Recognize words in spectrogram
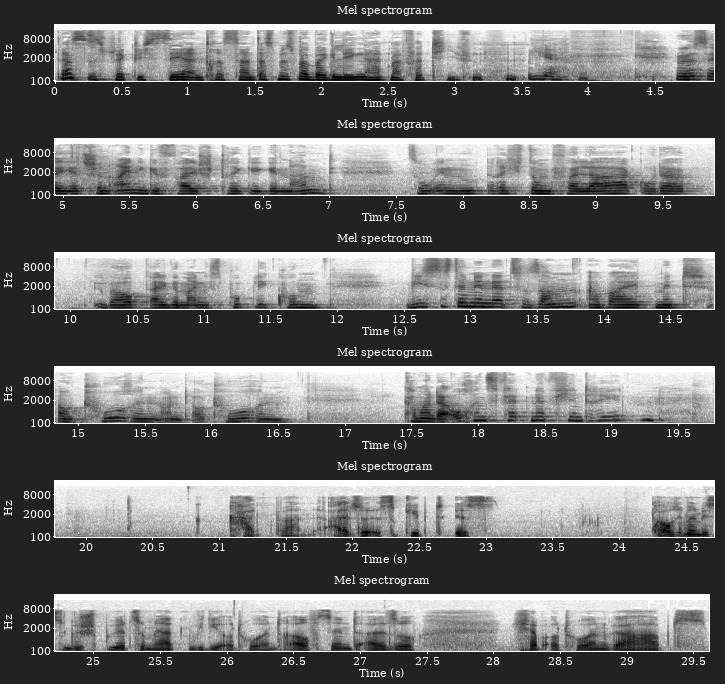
Das ist wirklich sehr interessant. Das müssen wir bei Gelegenheit mal vertiefen. Ja. Du hast ja jetzt schon einige Fallstrecke genannt, so in Richtung Verlag oder überhaupt allgemeines Publikum. Wie ist es denn in der Zusammenarbeit mit Autorinnen und Autoren? Kann man da auch ins Fettnäpfchen treten? Kann man. Also es gibt es braucht immer ein bisschen Gespür zu merken, wie die Autoren drauf sind. Also ich habe Autoren gehabt,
